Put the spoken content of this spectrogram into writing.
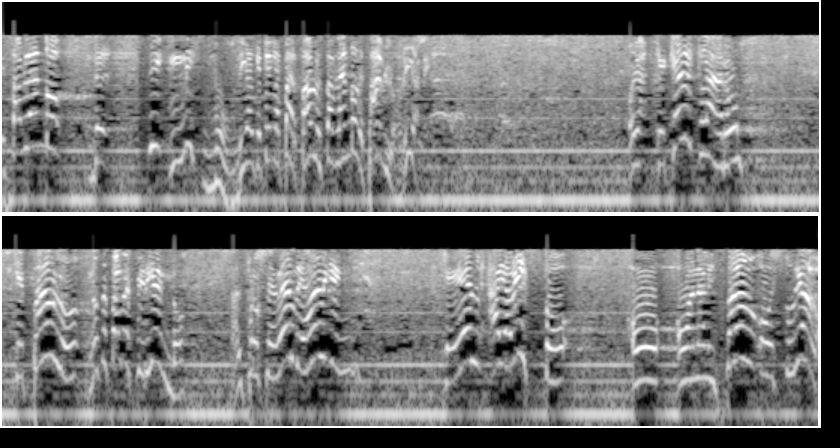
está hablando de sí mismo. Diga que tiene la par. Pablo está hablando de Pablo. Dígale. Oiga, que quede claro que Pablo no se está refiriendo al proceder de alguien que él haya visto o, o analizado o estudiado.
